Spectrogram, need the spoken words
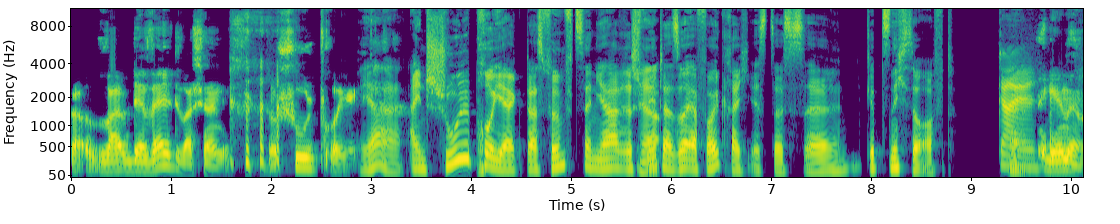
der Welt wahrscheinlich. So Schulprojekt. Ja, ein Schulprojekt, das 15 Jahre später so erfolgreich ist, das äh, gibt's nicht so oft. Geil. Genau.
